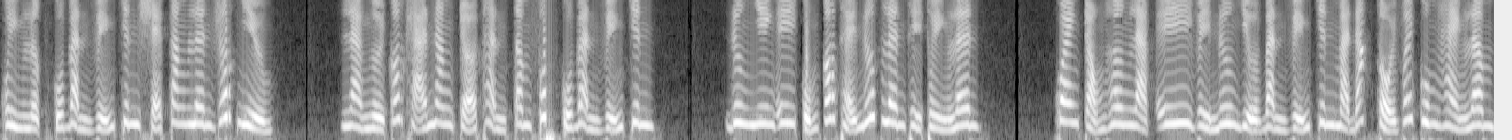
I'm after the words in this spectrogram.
Quyền lực của Bành Viễn Chinh sẽ tăng lên rất nhiều. Là người có khả năng trở thành tâm phúc của Bành Viễn Chinh. Đương nhiên y cũng có thể nước lên thì thuyền lên. Quan trọng hơn là y vì nương dựa Bành Viễn Chinh mà đắc tội với cung hàng lâm.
